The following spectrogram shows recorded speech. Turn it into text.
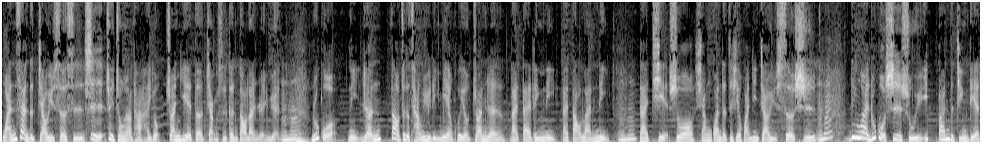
完善的教育设施是最重要，它还有专业的讲师跟导览人员。嗯哼，如果你人到这个场域里面，会有专人来带领你，来导览你，嗯哼，来解说相关的这些环境教育设施。嗯哼，另外，如果是属于一般的景点，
